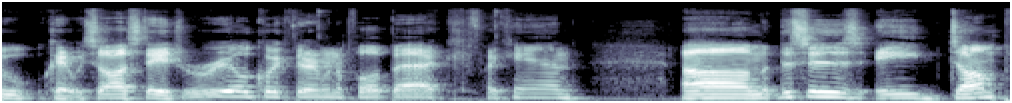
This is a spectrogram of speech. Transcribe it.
Ooh, okay, we saw a stage real quick there. I'm going to pull it back if I can. Um, this is a dump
